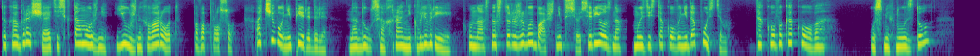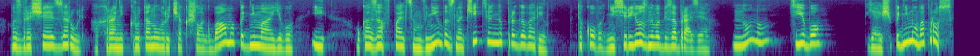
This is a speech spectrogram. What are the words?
Так обращайтесь к таможне южных ворот по вопросу. Отчего не передали?» Надулся охранник в ливрее. У нас на сторожевой башне все серьезно. Мы здесь такого не допустим». «Такого какого?» Усмехнулась Дол, возвращаясь за руль. Охранник крутанул рычаг шлагбаума, поднимая его, и, указав пальцем в небо, значительно проговорил. «Такого несерьезного безобразия». «Ну-ну, Тьебо, я еще подниму вопрос.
